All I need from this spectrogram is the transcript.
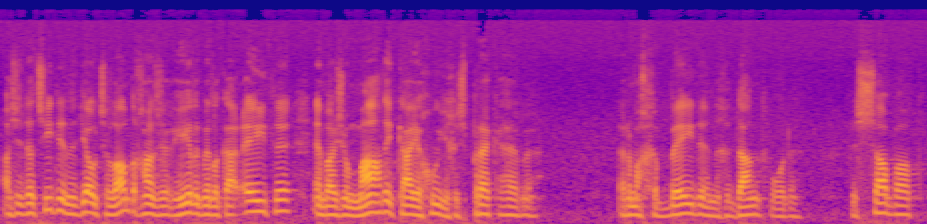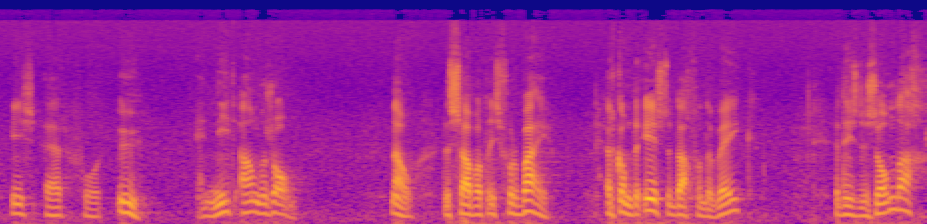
Als je dat ziet in het Joodse land, dan gaan ze heerlijk met elkaar eten. En bij zo'n maaltijd kan je goede gesprekken hebben. Er mag gebeden en gedankt worden. De Sabbat is er voor u en niet andersom. Nou, de Sabbat is voorbij. Er komt de eerste dag van de week. Het is de zondag.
